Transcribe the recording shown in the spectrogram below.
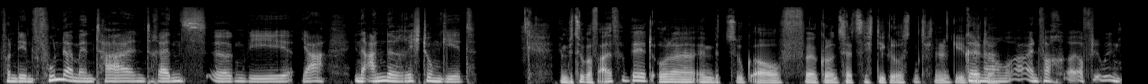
von den fundamentalen Trends irgendwie ja in eine andere Richtung geht? In Bezug auf Alphabet oder in Bezug auf äh, grundsätzlich die großen Technologiewerte? Genau, einfach auf, in,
